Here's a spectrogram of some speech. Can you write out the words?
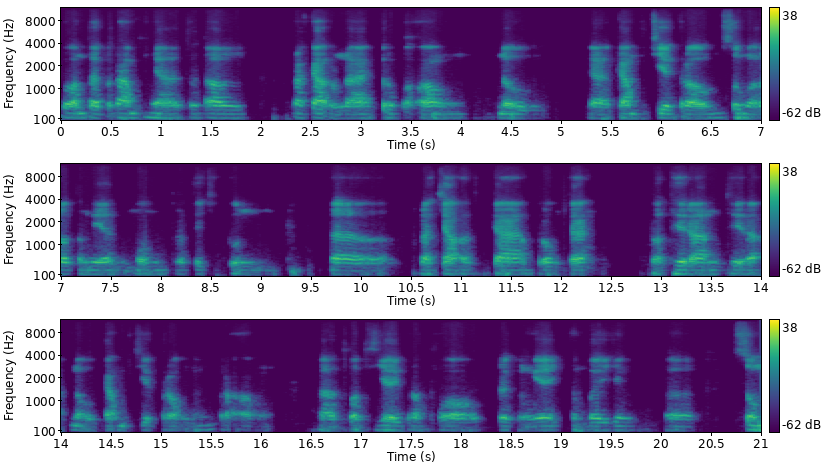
គ្រាន់តែផ្ដាំផ្ញើទៅដល់ព្រះករុណាគ្រប់ព្រះអង្គនៅកម្ពុជាក្រមសូមរតនានិមន្តប្រតិជគុណអឺប្រជាអធិការព្រមទាំង ប្រធេរានធេរៈនៅកម្ពុជាក្រមនឹងព្រះអង្គធ្វើជាប្រធរព្រឹកល្ងាចដើម្បីយើងសូម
